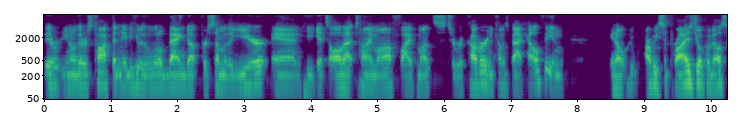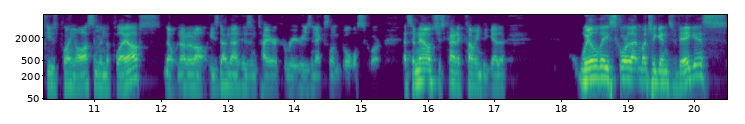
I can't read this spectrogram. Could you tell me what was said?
there you know there was talk that maybe he was a little banged up for some of the year, and he gets all that time off, five months to recover, and he comes back healthy. And you know, are we surprised Joe Pavelski is playing awesome in the playoffs? No, not at all. He's done that his entire career. He's an excellent goal scorer. And so now it's just kind of coming together. Will they score that much against Vegas?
